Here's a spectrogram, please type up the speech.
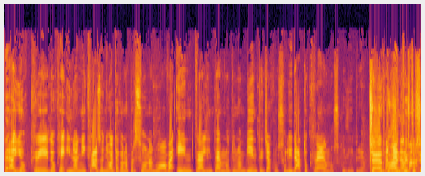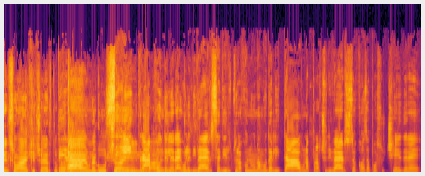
però io credo che in ogni caso, ogni volta che una persona nuova entra all'interno di un ambiente già consolidato, crea uno squilibrio. Certo, Cioè, ah, in questo senso anche, certo, Però perché è una goccia si entra con delle regole diverse, addirittura con una modalità, un approccio diverso. Cosa può succedere?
